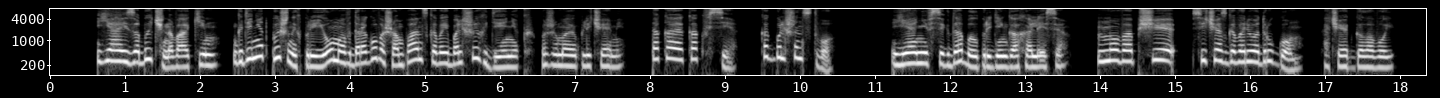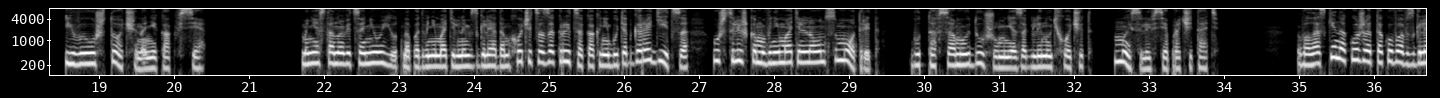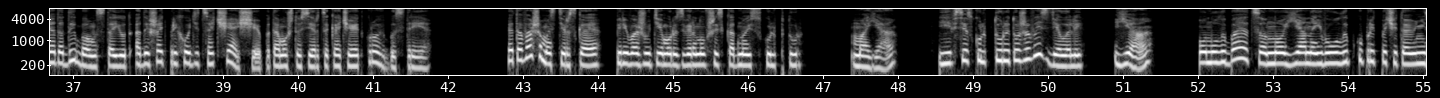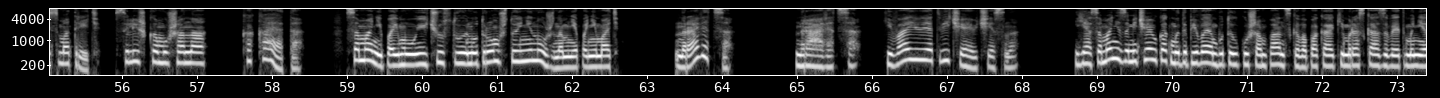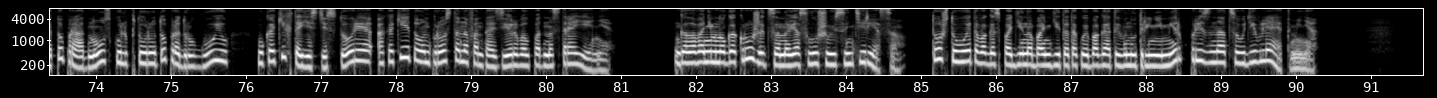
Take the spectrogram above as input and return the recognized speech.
«Я из обычного, Аким, где нет пышных приемов, дорогого шампанского и больших денег», — пожимаю плечами. «Такая, как все, как большинство». «Я не всегда был при деньгах, Олеся. Но вообще «Сейчас говорю о другом», — качает головой. «И вы уж точно не как все». Мне становится неуютно под внимательным взглядом, хочется закрыться как-нибудь, отгородиться. Уж слишком внимательно он смотрит, будто в самую душу мне заглянуть хочет, мысли все прочитать. Волоски на коже от такого взгляда дыбом встают, а дышать приходится чаще, потому что сердце качает кровь быстрее. «Это ваша мастерская?» Перевожу тему, развернувшись к одной из скульптур. «Моя? И все скульптуры тоже вы сделали?» «Я?» Он улыбается, но я на его улыбку предпочитаю не смотреть. Слишком уж она... какая-то. Сама не пойму и чувствую нутром, что и не нужно мне понимать. «Нравится?» «Нравится», — киваю и отвечаю честно. Я сама не замечаю, как мы допиваем бутылку шампанского, пока Аким рассказывает мне то про одну скульптуру, то про другую. У каких-то есть история, а какие-то он просто нафантазировал под настроение. Голова немного кружится, но я слушаю с интересом. То, что у этого господина-бандита такой богатый внутренний мир, признаться, удивляет меня.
